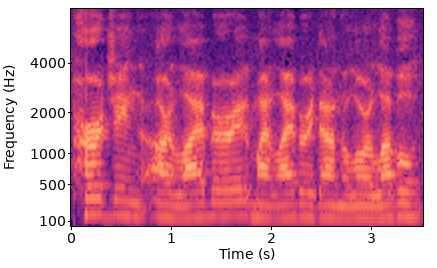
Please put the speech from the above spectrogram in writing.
purging our library, my library down the lower level,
